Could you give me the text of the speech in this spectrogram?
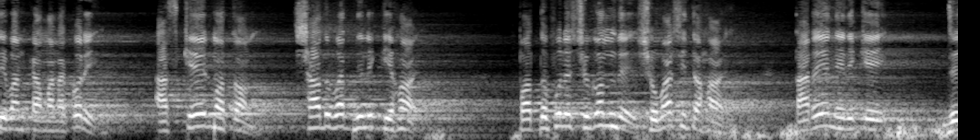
জীবন কামনা করে। আজকের মতন সাধুবাদ দিলে কি হয়? পদ্মফুলের সুগন্ধে সুবাসিত হয়, তারে নিরিকে যে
